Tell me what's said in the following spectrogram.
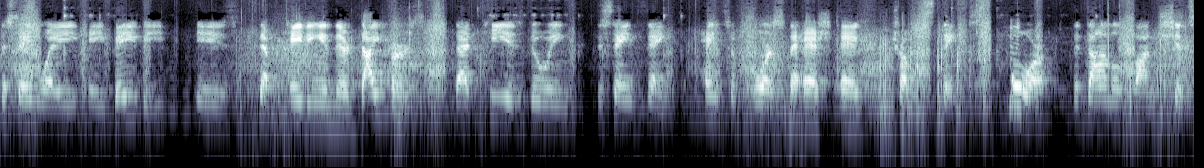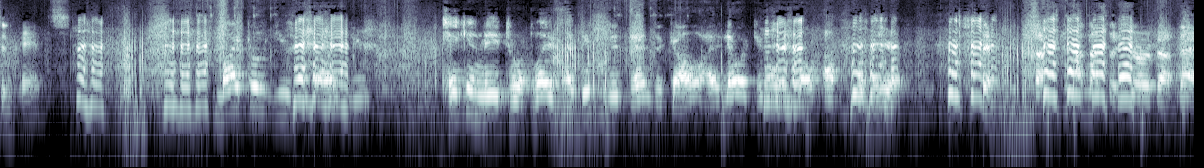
the same way a baby is defecating in their diapers, that he is doing the same thing. Hence, of course, the hashtag Trump stinks or the Donald von Schitzenpants. Michael, you, uh, you've taken me to a place I didn't intend to go. I know it can only go up from here. I'm not so sure about that.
